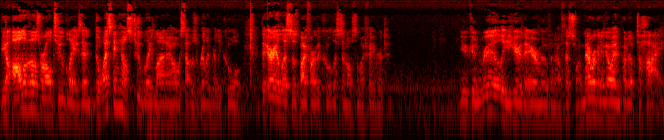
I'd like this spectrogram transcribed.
But yeah, all of those were all two blades. And the Westinghouse two blade line I always thought was really, really cool. The Aerialist was by far the coolest and also my favorite. You can really hear the air moving off this one. Now we're going to go ahead and put it up to high.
